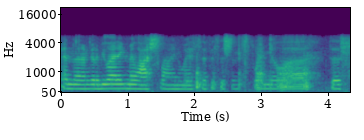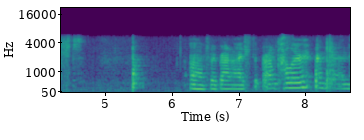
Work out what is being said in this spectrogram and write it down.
and then I'm going to be lining my lash line with the Physicians Formula, this, um, for my brown eyes, the brown color, and then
